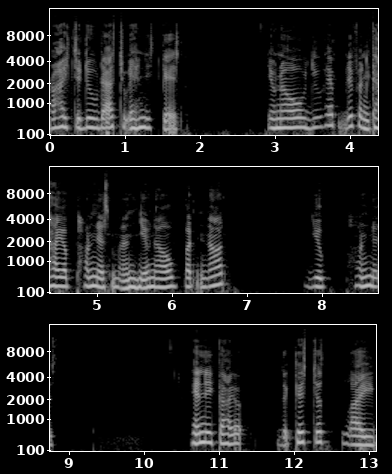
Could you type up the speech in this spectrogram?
right to do that to any kid. You know, you have different kind of punishment, you know, but not you punish any kind of the kids just like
